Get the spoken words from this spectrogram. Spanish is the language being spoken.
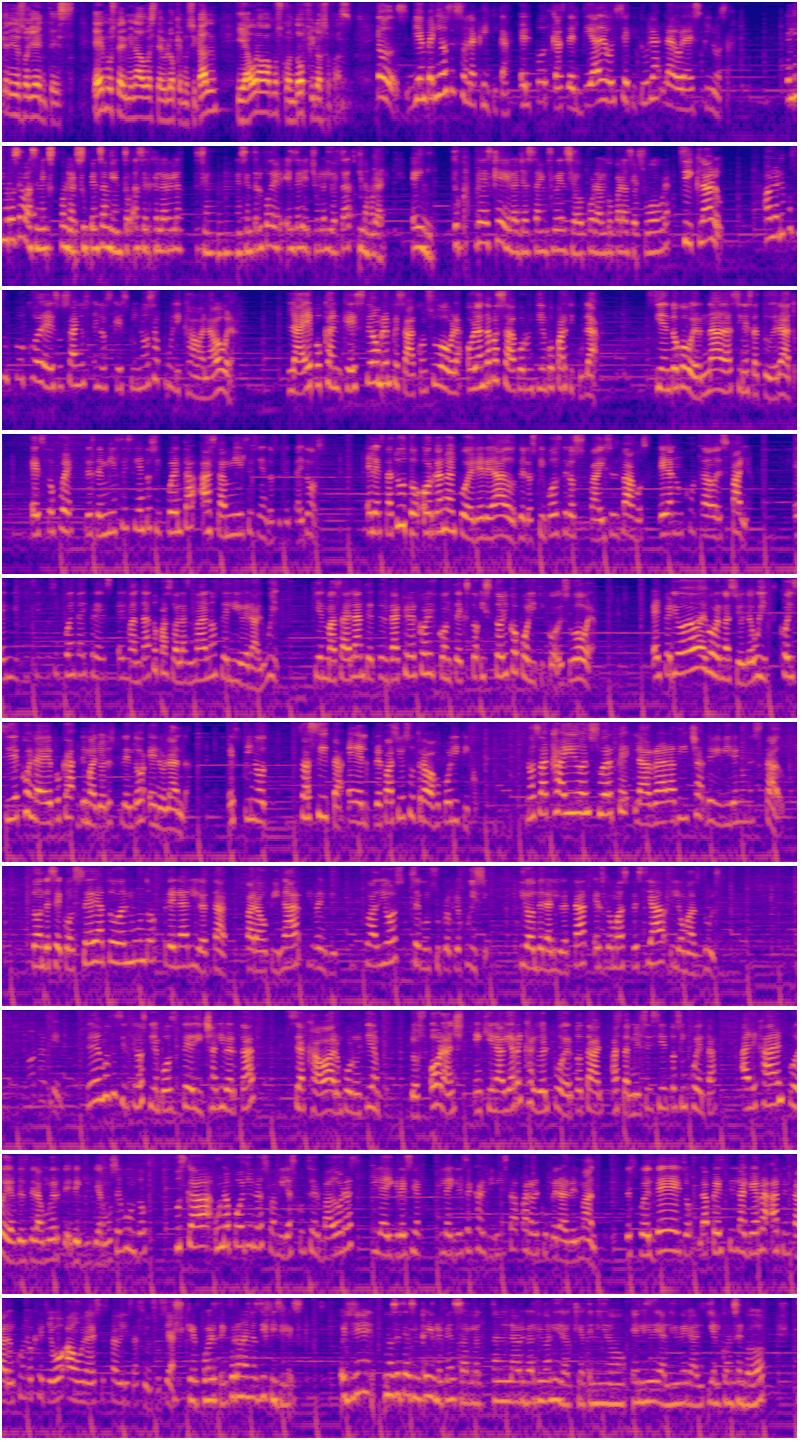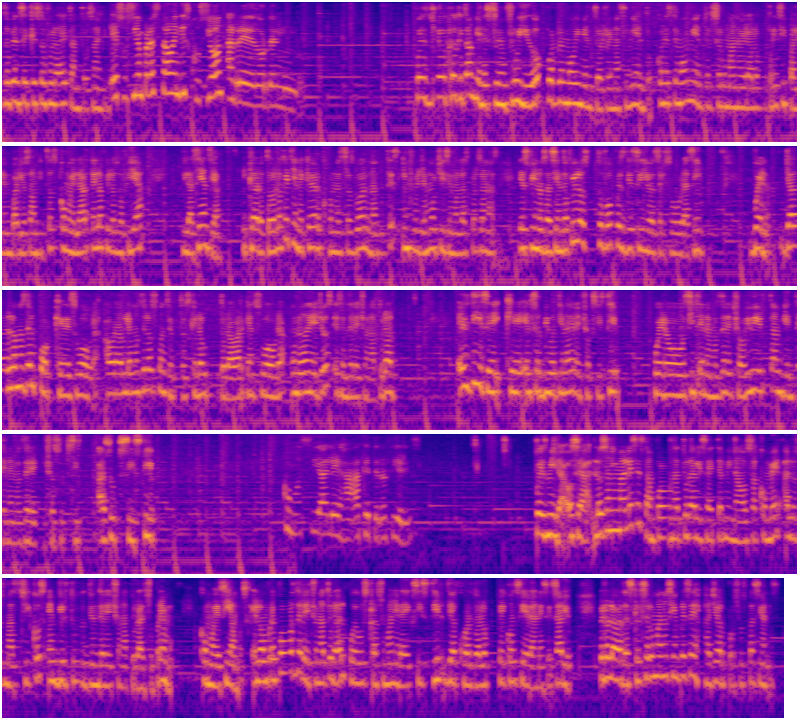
Queridos oyentes, hemos terminado este bloque musical y ahora vamos con dos filósofas. Todos, bienvenidos a Zona Crítica. El podcast del día de hoy se titula La hora de Espinosa. El libro se basa en exponer su pensamiento acerca de las relaciones entre el poder, el derecho, la libertad y la moral. Amy, ¿tú crees que él haya estado influenciado por algo para hacer su obra? Sí, claro. Hablaremos un poco de esos años en los que Espinosa publicaba la obra. La época en que este hombre empezaba con su obra, Holanda pasaba por un tiempo particular, siendo gobernada sin estatuderato. Esto fue desde 1650 hasta 1672. El estatuto, órgano del poder heredado de los tiempos de los Países Bajos, era un condado de España. En 1653, el mandato pasó a las manos del liberal Witt, quien más adelante tendrá que ver con el contexto histórico-político de su obra. El periodo de gobernación de Witt coincide con la época de mayor esplendor en Holanda. Spinoza cita en el prefacio de su trabajo político, nos ha caído en suerte la rara dicha de vivir en un estado, donde se concede a todo el mundo plena libertad para opinar y rendir culto a Dios según su propio juicio, y donde la libertad es lo más preciado y lo más dulce. Ahora bien, debemos decir que los tiempos de dicha libertad se acabaron por un tiempo. Los Orange, en quien había recaído el poder total hasta 1650, alejada del poder desde la muerte de Guillermo II, buscaba un apoyo en las familias conservadoras y la iglesia, la iglesia calvinista para recuperar el mando. Después de ello, la peste y la guerra atentaron con lo que llevó a una desestabilización social. Qué fuerte, fueron años difíciles. Oye, ¿no se te hace increíble pensar la tan larga rivalidad que ha tenido el ideal liberal y el conservador? No pensé que esto fuera de tantos años. Eso siempre ha estado en discusión alrededor del mundo. Pues yo creo que también estoy influido por el movimiento del Renacimiento. Con este movimiento el ser humano era lo principal en varios ámbitos como el arte, la filosofía y la ciencia. Y claro, todo lo que tiene que ver con nuestros gobernantes influye muchísimo en las personas. Y Spinoza, siendo filósofo, pues decidió hacer su obra así. Bueno, ya hablamos del porqué de su obra. Ahora hablemos de los conceptos que el autor abarca en su obra. Uno de ellos es el derecho natural. Él dice que el ser vivo tiene derecho a existir, pero si tenemos derecho a vivir, también tenemos derecho a subsistir. ¿Cómo así, Aleja? ¿A qué te refieres? Pues mira, o sea, los animales están por naturaleza determinados a comer a los más chicos en virtud de un derecho natural supremo. Como decíamos, el hombre por derecho natural puede buscar su manera de existir de acuerdo a lo que considera necesario, pero la verdad es que el ser humano siempre se deja llevar por sus pasiones.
